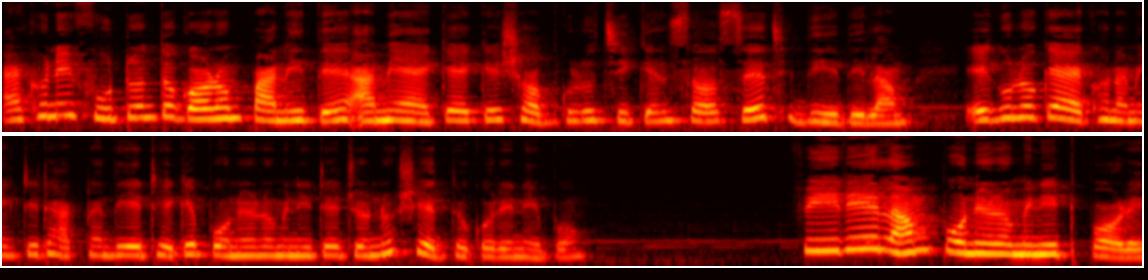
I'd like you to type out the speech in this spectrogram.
এখন এই ফুটন্ত গরম পানিতে আমি একে একে সবগুলো চিকেন সসেজ দিয়ে দিলাম। এগুলোকে এখন আমি একটি ঢাকনা দিয়ে ঢেকে পনেরো মিনিটের জন্য সেদ্ধ করে নেব। ফিরে এলাম পনেরো মিনিট পরে।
